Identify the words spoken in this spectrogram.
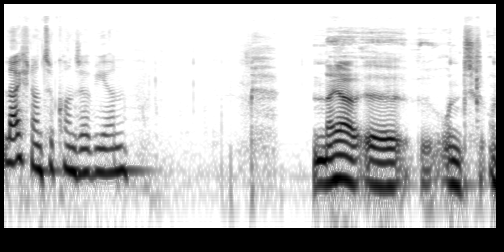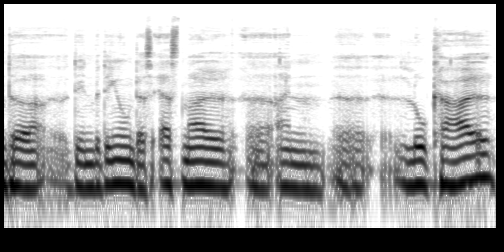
Leichnam zu konservieren. Naja, äh, und unter den Bedingungen, dass erstmal äh, ein äh, lokal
